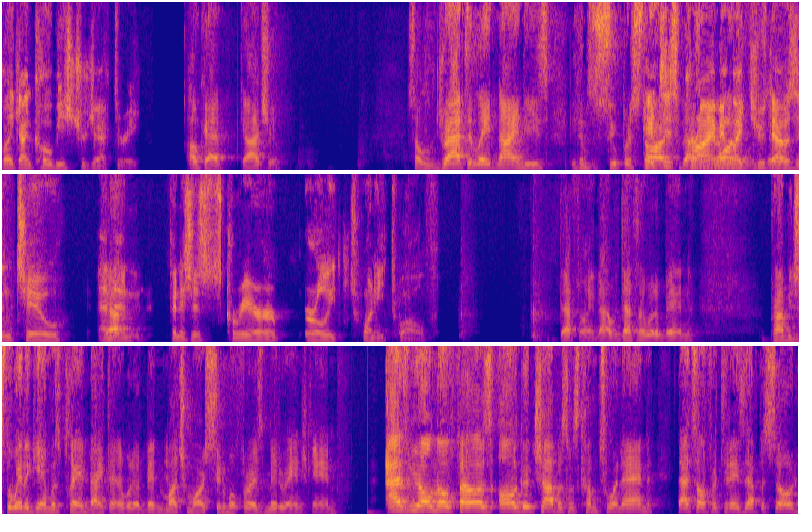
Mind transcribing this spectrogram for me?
like on Kobe's trajectory. Okay, got you. So drafted late 90s, becomes a superstar. Hits his prime in like 2002 and Yep. then finishes his career early 2012. Definitely. That would definitely would have been probably just the way the game was played back then. It would have been much more suitable for his mid-range game. As we all know, fellas, all good choppers must come to an end. That's all for today's episode.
